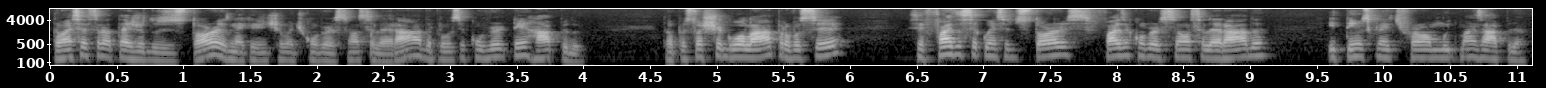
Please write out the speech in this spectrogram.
Então essa estratégia dos stories, né, que a gente chama de conversão acelerada, é para você converter rápido. Então a pessoa chegou lá para você, você faz a sequência de stories, faz a conversão acelerada e tem os clientes de forma muito mais rápida.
